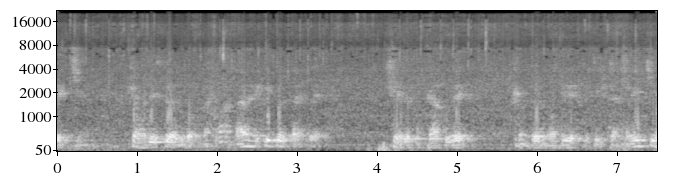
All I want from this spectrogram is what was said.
দেখছেন। সমাজের তো নারায়ণ কি করে থাকবে? সেরকম ঠাকুরের সুন্দর মন্দিরের প্রতিষ্ঠা হয়েছে,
